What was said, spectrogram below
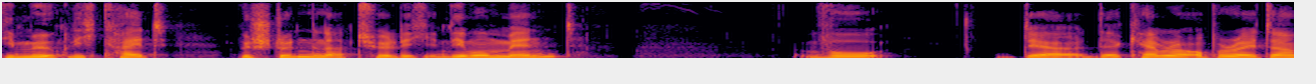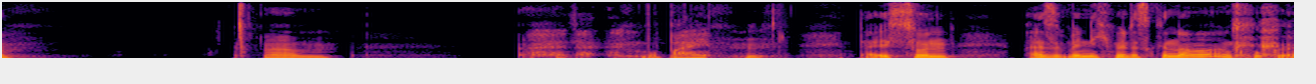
Die Möglichkeit bestünde natürlich in dem Moment, wo der, der Camera Operator, ähm, da, wobei, hm, da ist so ein, also wenn ich mir das genauer angucke,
